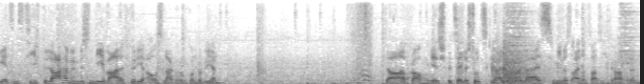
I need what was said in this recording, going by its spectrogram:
Jetzt ins Tiefkühllager, wir müssen die Ware für die Auslagerung kontrollieren. Da brauchen wir spezielle Schutzkleidung, weil da ist minus 21 Grad drin.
